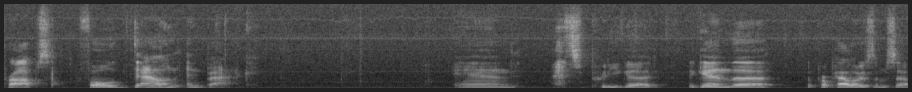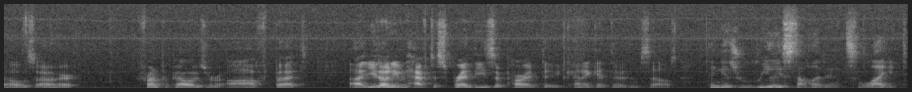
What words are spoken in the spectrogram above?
props fold down and back. And that's pretty good. Again, the, the propellers themselves are, front propellers are off, but uh, you don't even have to spread these apart. They kind of get there themselves. The thing is really solid and it's light.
